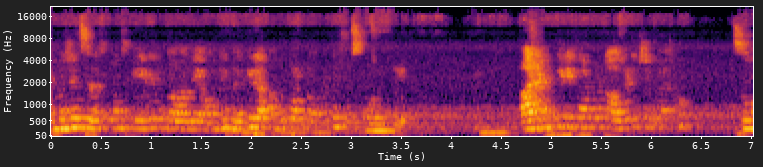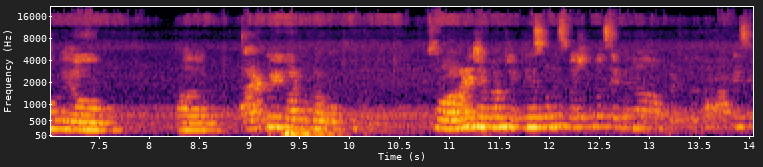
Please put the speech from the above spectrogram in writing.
emergency response ఏమేమి కావాలి అవన్నీ దగ్గర అందుబాటులో ఉన్నట్టు చూసుకోవాలి. ఆర్ఎంపీ డిపార్ట్మెంట్ ఆల్రెడీ చెప్పాను. సో మీరు ఆర్ఎంపీ డిపార్ట్మెంట్ సో ఆల్రెడీ చెప్పాను చెక్ చేసుకోండి. స్పెషల్ బస్ ఏమైనా పెడుతుందా ఆర్టీసీ?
